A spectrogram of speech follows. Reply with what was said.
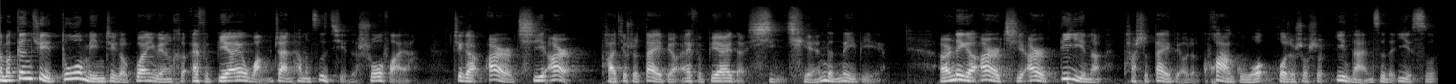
那么，根据多名这个官员和 FBI 网站他们自己的说法呀，这个二七二它就是代表 FBI 的洗钱的类别，而那个二七二 D 呢，它是代表着跨国或者说是一揽子的意思。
